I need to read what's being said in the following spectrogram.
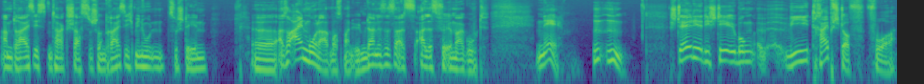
Am 30. Tag schaffst du schon 30 Minuten zu stehen. Äh, also ein Monat muss man üben. Dann ist es alles für immer gut. Nee. Mm -mm. Stell dir die Stehübung äh, wie Treibstoff vor.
